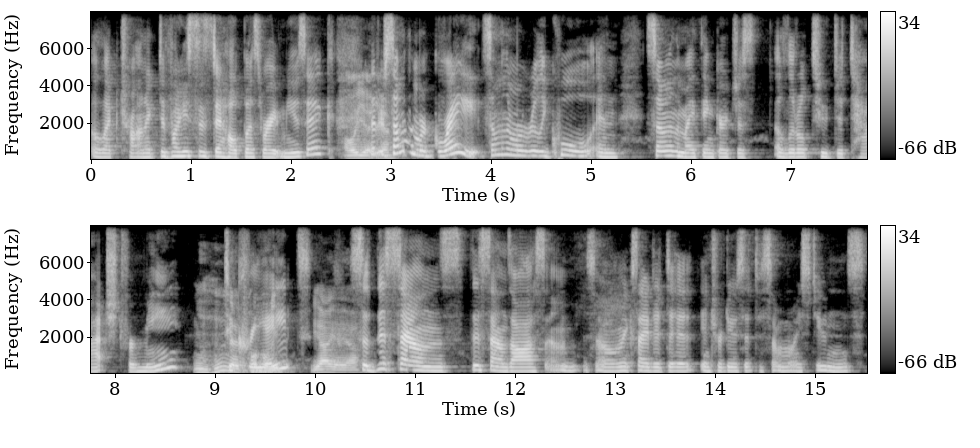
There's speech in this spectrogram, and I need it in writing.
electronic devices to help us write music. Oh yeah, yeah. Some of them are great, some of them are really cool, and some of them I think are just a little too detached for me Mhm, to create. Yeah, yeah, yeah. So this sounds this sounds awesome. So I'm excited to introduce it to some of my students.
